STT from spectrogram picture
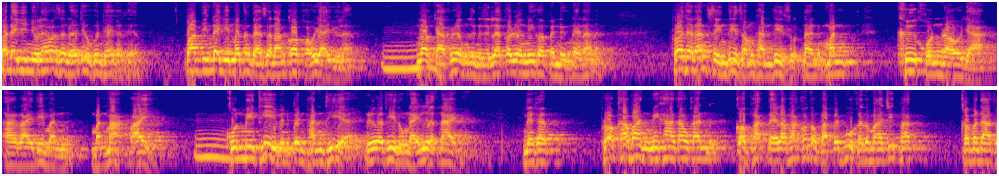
ก็ได้ยินอยู่แล้วว่าเสนอชื่อคุณชัยเกษมความจริงได้ยินมาตั้งแต่สนามกอล์ฟเขาใหญ่อยู่แล้วนอกจากเรื่องอื่นๆ แล้วก็เรื่องนี้ก็เป็นหนึ่งในนั้นนะ เพราะฉะนั้นสิ่งที่สำคัญที่สุดนั้นมันคือคนเราอย่าอะไรที่มันมันมากไป คุณมีที่เป็นเป็นพันที่อะหรือว่าที่ตรงไหนเลือกได้เนี่ยนะครับ เพราะค่าบ้านมีค่าเท่ากัน ก็พักแต่ละพักก็ต้องกลับไปพูดกับสมาชิกพักธรรมดาส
